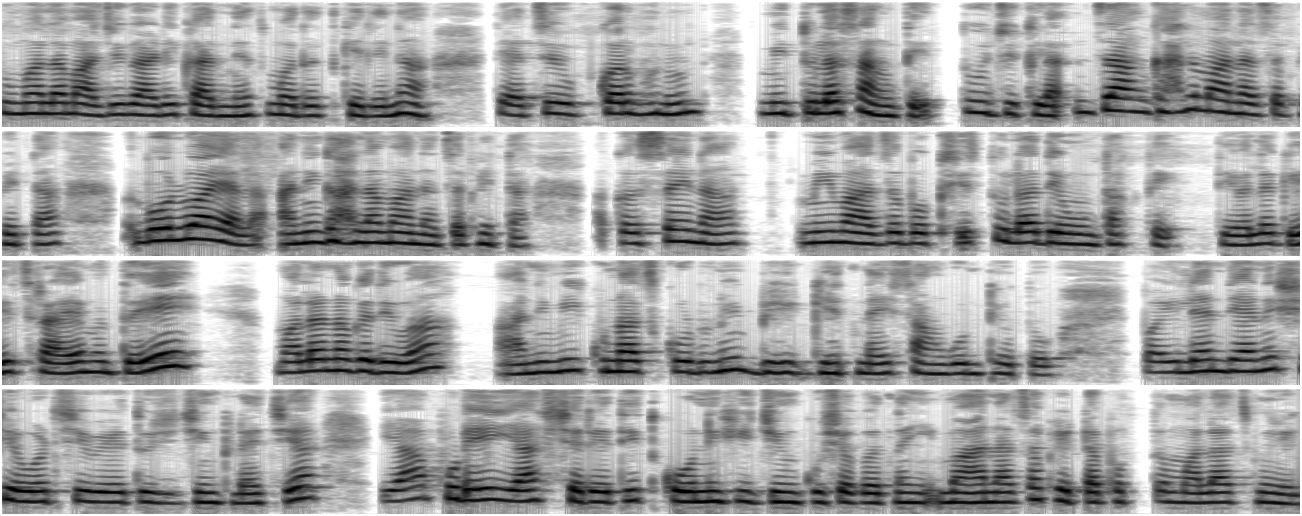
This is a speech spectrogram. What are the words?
तू मला माझी गाडी काढण्यात मदत केली ना त्याचे उपकार म्हणून मी तुला सांगते. तू जिंकला. जा घाल मानाचा फेटा. बोलवा याला आणि घाला मानाचा फेटा. कसं आहे ना मी माझं बक्षीस तुला देऊन टाकते. तेव्हा लगेच राया म्हणतो ए मला नग देऊ हा. आणि मी कुणाचकडूनही भीक घेत नाही सांगून ठेवतो. पहिल्यांदा आणि शेवटची वेळ तुझी जिंकण्याची यापुढे या शर्यतीत कोणीही जिंकू शकत नाही. मानाचा फेटा फक्त मलाच मिळेल.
